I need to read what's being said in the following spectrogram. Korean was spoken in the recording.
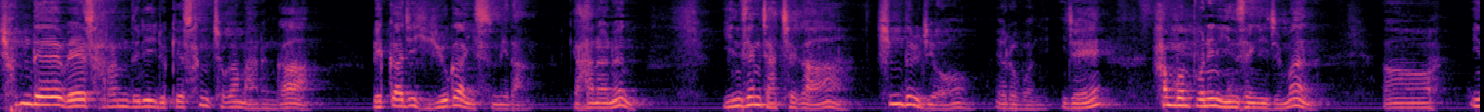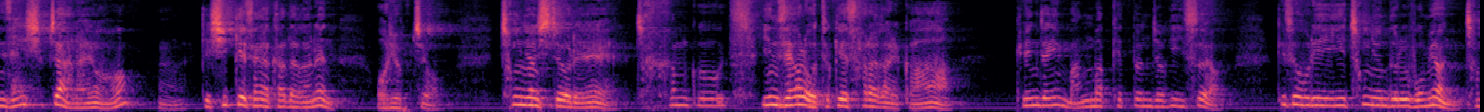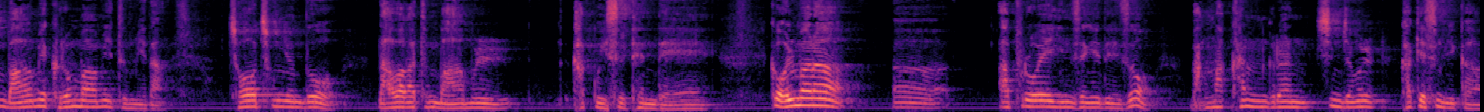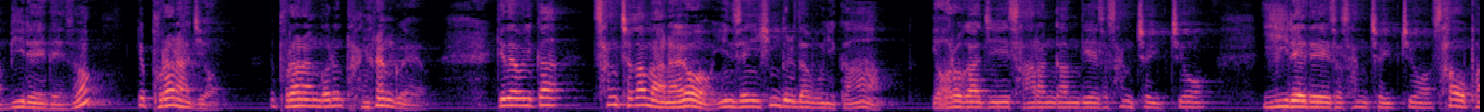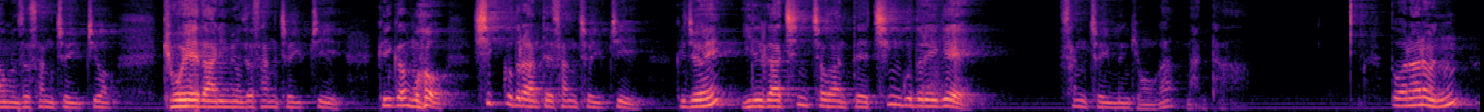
현대에 왜 사람들이 이렇게 상처가 많은가? 몇 가지 이유가 있습니다. 하나는 인생 자체가 힘들죠. 여러분. 이제 한 번뿐인 인생이지만, 어, 인생이 쉽지 않아요. 어, 쉽게 생각하다가는 어렵죠. 청년 시절에 참 그 인생을 어떻게 살아갈까 굉장히 막막했던 적이 있어요. 그래서 우리 이 청년들을 보면 참 마음에 그런 마음이 듭니다. 저 청년도 나와 같은 마음을 갖고 있을 텐데, 그 얼마나, 어, 앞으로의 인생에 대해서 막막한 그런 심정을 갖겠습니까? 미래에 대해서. 불안하죠. 불안한 거는 당연한 거예요. 그러다 보니까 상처가 많아요. 인생이 힘들다 보니까 여러 가지 사람 관계에서 상처 입죠. 일에 대해서 상처 입죠. 사업하면서 상처 입죠. 교회 다니면서 상처 입지. 그러니까 뭐 식구들한테 상처 입지. 그죠? 일가 친척한테 친구들에게 상처 입는 경우가 많다. 또 하나는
